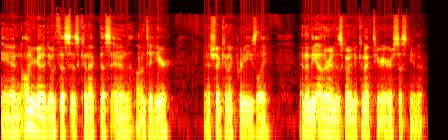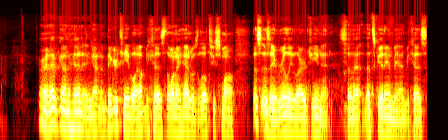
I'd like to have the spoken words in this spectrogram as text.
And all you're going to do with this is connect this end onto here. And it should connect pretty easily. And then the other end is going to connect to your air assist unit. All right, I've gone ahead and gotten a bigger table out because the one I had was a little too small. This is a really large unit, so that, that's good and bad because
